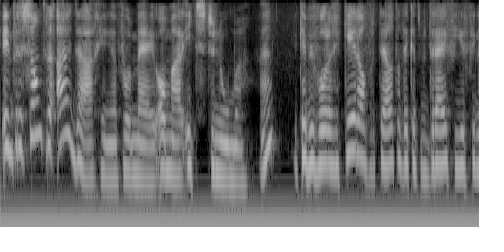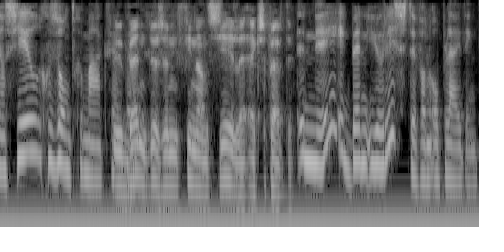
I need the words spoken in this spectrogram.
Interessantere uitdagingen voor mij, om maar iets te noemen. Hè? Ik heb u vorige keer al verteld dat ik het bedrijf hier financieel gezond gemaakt heb. U bent dus een financiële experte? Eh, nee, ik ben juriste van opleiding.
